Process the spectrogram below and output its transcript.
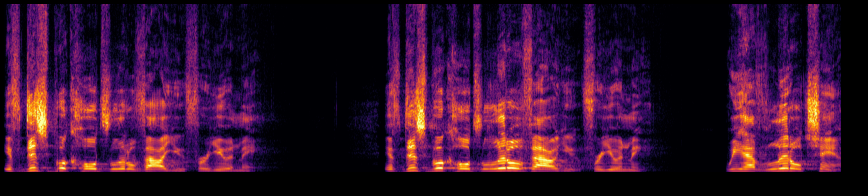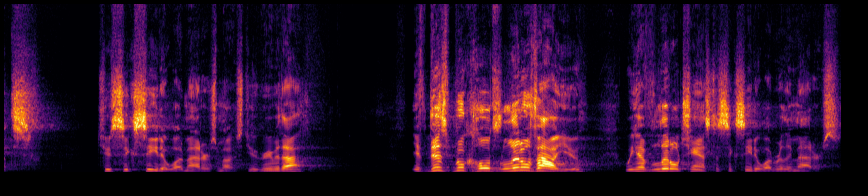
If this book holds little value for you and me, if this book holds little value for you and me, we have little chance to succeed at what matters most. Do you agree with that? If this book holds little value, we have little chance to succeed at what really matters.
